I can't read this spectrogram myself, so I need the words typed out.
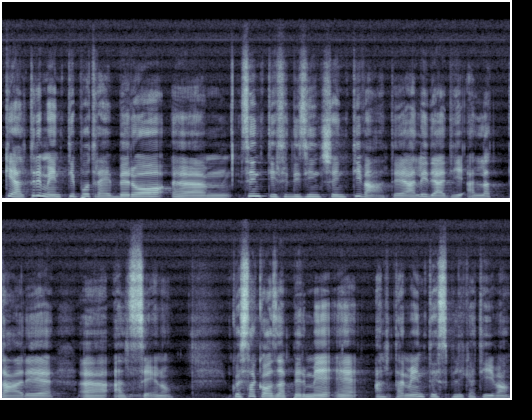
che altrimenti potrebbero ehm, sentirsi disincentivate all'idea di allattare eh, al seno. Questa cosa per me è altamente esplicativa.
